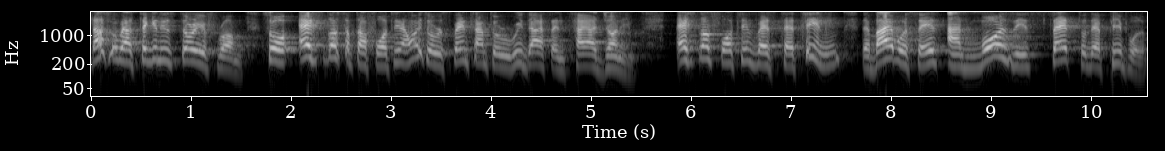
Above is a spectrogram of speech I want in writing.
that's where we're taking this story from. So Exodus chapter 14, I want you to spend time to read that entire journey. Exodus 14, verse 13, the Bible says, And Moses said to the people,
